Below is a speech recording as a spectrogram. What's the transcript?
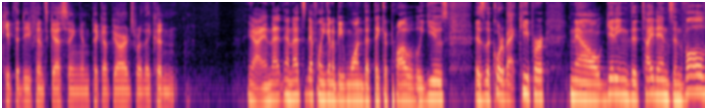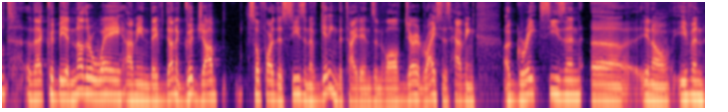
keep the defense guessing and pick up yards where they couldn't. Yeah, and that and that's definitely going to be one that they could probably use is the quarterback keeper. Now, getting the tight ends involved, that could be another way. I mean, they've done a good job so far this season of getting the tight ends involved. Jared Rice is having a great season. Uh, you know, even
